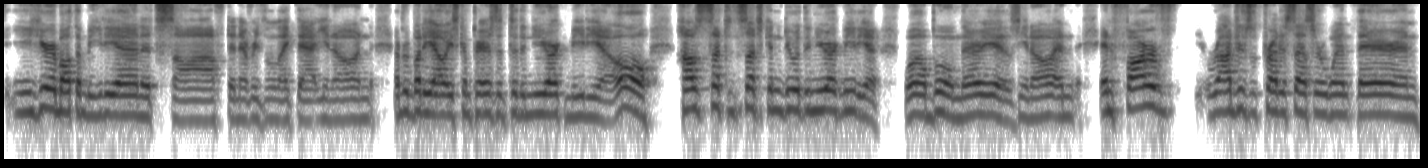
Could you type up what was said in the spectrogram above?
you hear about the media and it's soft and everything like that, you know, and everybody always compares it to the New York media. Oh, how's such and such going to do with the New York media? Well, boom, there he is, you know, and and Favre, Rodgers' predecessor, went there, and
